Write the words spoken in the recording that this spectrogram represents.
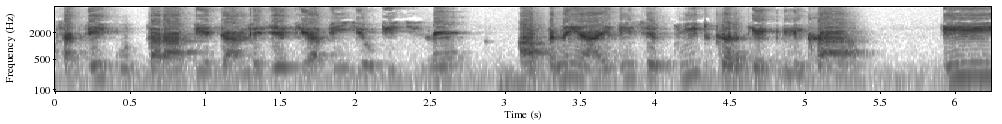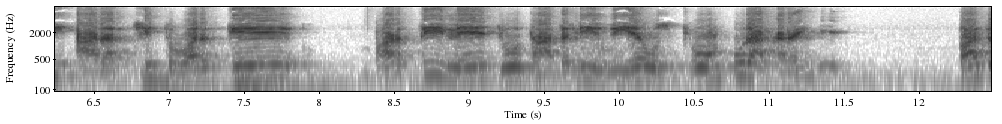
सटीक उत्तर आप ये जान लीजिए कि अभी योगी जी ने अपने आईडी से ट्वीट करके लिखा कि आरक्षित वर्ग के भर्ती में जो धांधली हुई है, उसको हम पूरा करेंगे। पद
